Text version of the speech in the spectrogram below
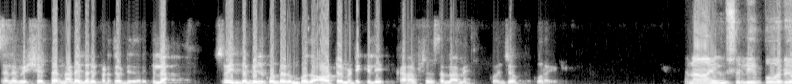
சில விஷயத்த நடைமுறைப்படுத்த வேண்டியது இருக்குல்ல? சோ இந்த பில் கொண்டு வரும்போது ஆட்டோமேட்டிக்கலி கரப்ஷன்ஸ் எல்லாமே கொஞ்சம் குறையும். நான் யூஸ்வலி இப்போ ஒரு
